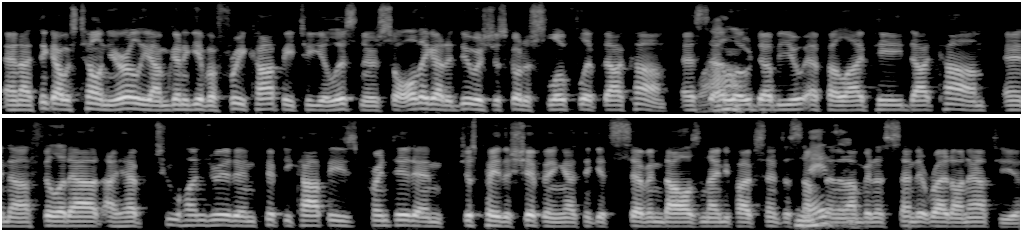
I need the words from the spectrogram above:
and I think I was telling you earlier, I'm going to give a free copy to your listeners. So all they got to do is just go to slowflip.com, S L O W F L I P.com, and uh, fill it out. I have 250 copies printed and just pay the shipping. I think it's $7.95 or something. Amazing. And I'm going to send it right on out to you.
